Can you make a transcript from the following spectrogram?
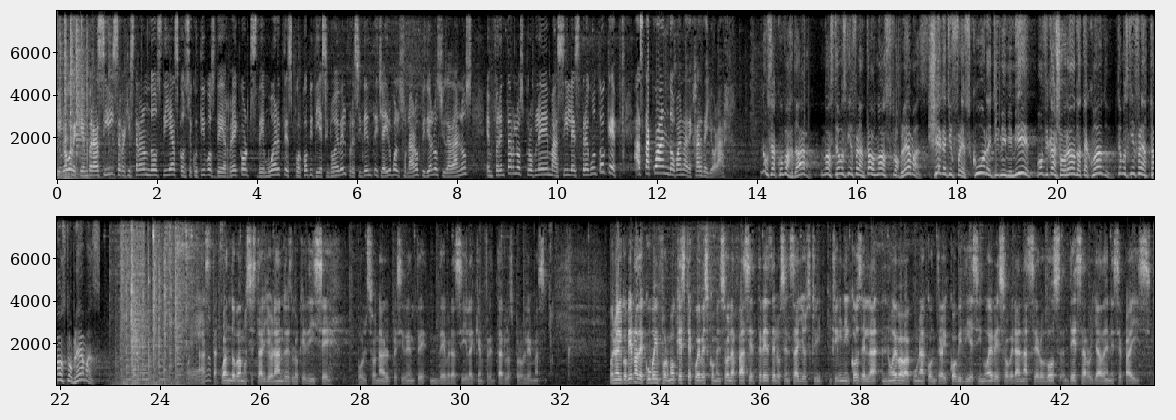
Y luego de que en Brasil se registraron dos días consecutivos de récords de muertes por COVID-19, el presidente Jair Bolsonaro pidió a los ciudadanos enfrentar los problemas y les preguntó que hasta cuándo van a dejar de llorar. Não se acovardar. Nós temos que enfrentar os nossos problemas. Chega de frescura e de mimimi. Vamos ficar chorando até quando? Temos que enfrentar os problemas. ¿Hasta cuándo vamos a estar llorando? Es lo que dice Bolsonaro, el presidente de Brasil. Hay que enfrentar los problemas. Bueno, el gobierno de Cuba informó que este jueves comenzó la fase 3 de los ensayos clínicos de la nueva vacuna contra el COVID-19 Soberana 02 desarrollada en ese país.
